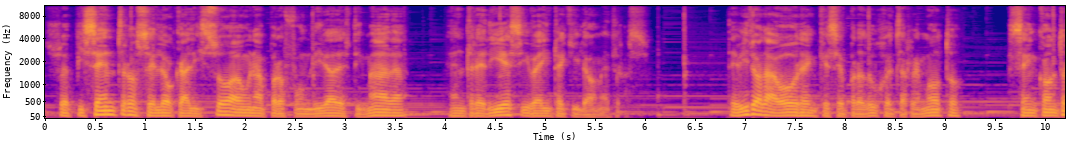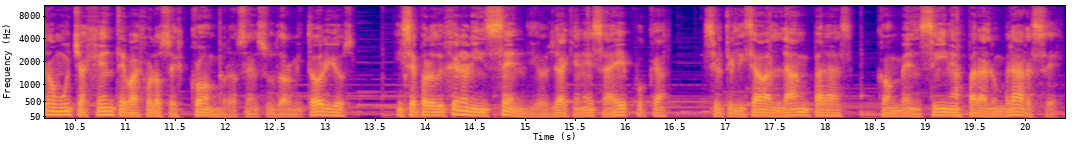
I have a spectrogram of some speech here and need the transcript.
Su epicentro se localizó a una profundidad estimada entre 10 y 20 kilómetros. Debido a la hora en que se produjo el terremoto, se encontró mucha gente bajo los escombros en sus dormitorios y se produjeron incendios ya que en esa época se utilizaban lámparas con bencinas para alumbrarse,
